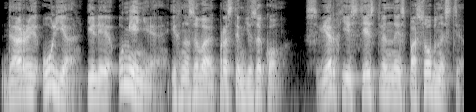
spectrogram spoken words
Дары улья или умения, их называют простым языком. Сверхъестественные способности.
